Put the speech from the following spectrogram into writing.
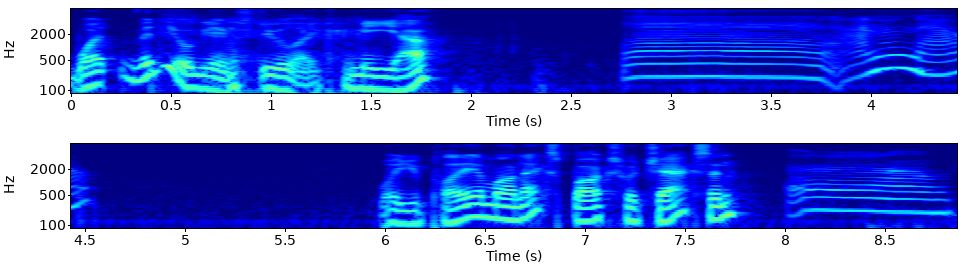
What video games do you like? Mia? Uh, I don't know. Well, you play them on Xbox with Jackson. Um,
